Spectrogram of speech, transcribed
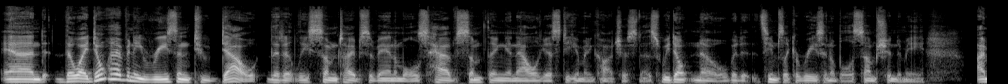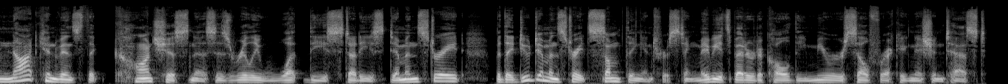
And though I don't have any reason to doubt that at least some types of animals have something analogous to human consciousness, we don't know, but it seems like a reasonable assumption to me. I'm not convinced that consciousness is really what these studies demonstrate, but they do demonstrate something interesting. Maybe it's better to call the mirror self recognition test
